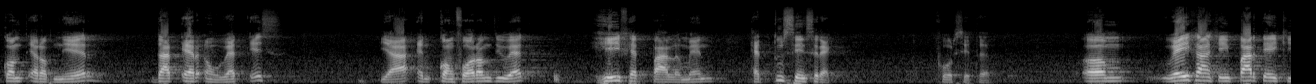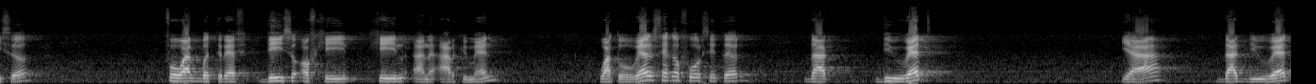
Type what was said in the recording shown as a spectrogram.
komt erop neer dat er een wet is. Ja, en conform die wet heeft het parlement het toezinsrecht, voorzitter. Um, wij gaan geen partij kiezen voor wat betreft deze of geen, geen argument. Wat we wel zeggen, voorzitter, dat die wet, ja, dat die wet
